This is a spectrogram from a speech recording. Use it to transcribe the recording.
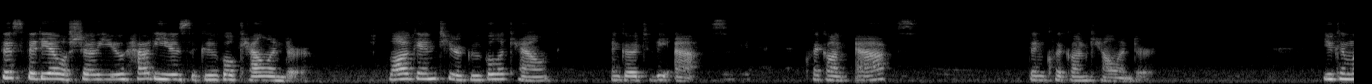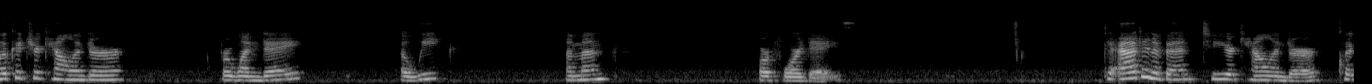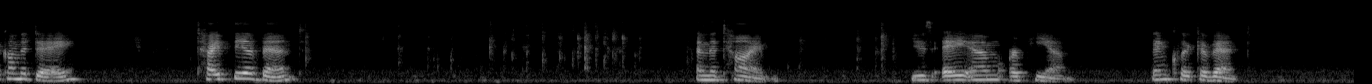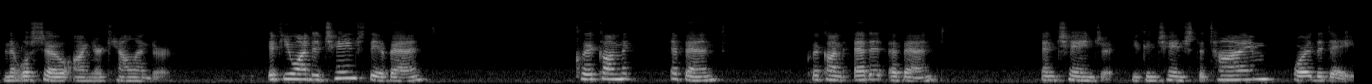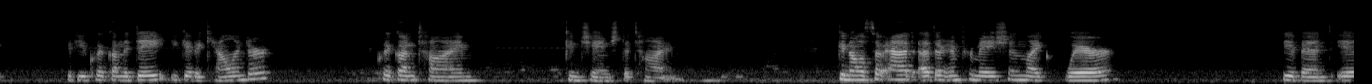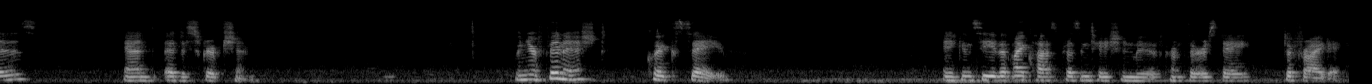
This video will show you how to use the Google Calendar. Log into your Google account and go to the apps. Click on Apps, then click on Calendar. You can look at your calendar for one day, a week, a month, or four days. To add an event to your calendar, click on the day, type the event, and the time. Use AM or PM. Then click Event, and it will show on your calendar. If you want to change the event, click on the event, click on Edit Event, and change it. You can change the time or the date. If you click on the date, you get a calendar. Click on time, you can change the time. You can also add other information like where the event is and a description. When you're finished, click Save. And you can see that my class presentation moved from Thursday to Friday.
